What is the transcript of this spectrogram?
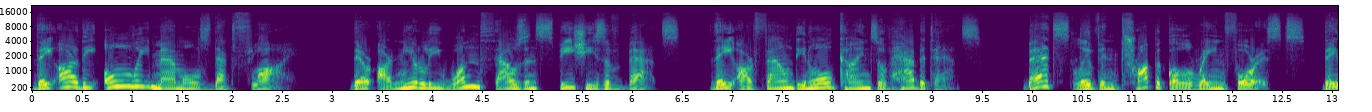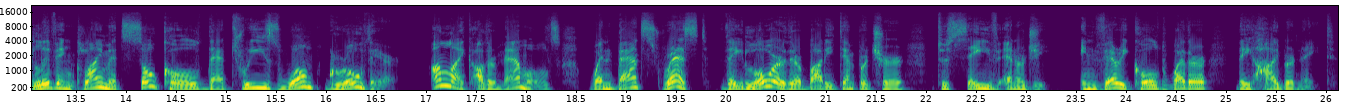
They are the only mammals that fly. There are nearly 1,000 species of bats. They are found in all kinds of habitats. Bats live in tropical rainforests. They live in climates so cold that trees won't grow there. Unlike other mammals, when bats rest, they lower their body temperature to save energy. In very cold weather, they hibernate.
